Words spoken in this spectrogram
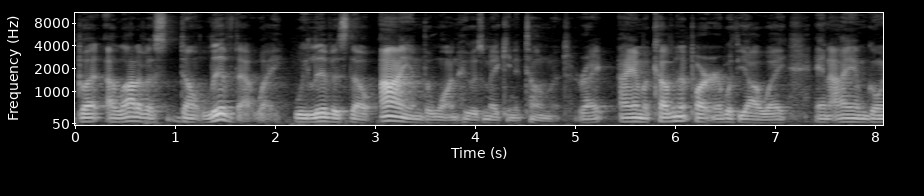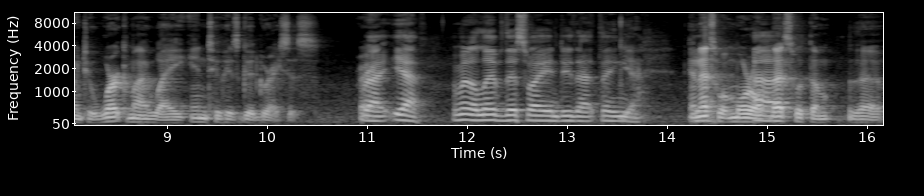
But a lot of us don't live that way. We live as though I am the one who is making atonement, right? I am a covenant partner with Yahweh, and I am going to work my way into his good graces. right. Yeah. I'm going to live this way and do that thing. Yeah, and that's what moral. Uh, that's what the the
